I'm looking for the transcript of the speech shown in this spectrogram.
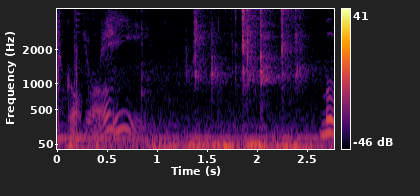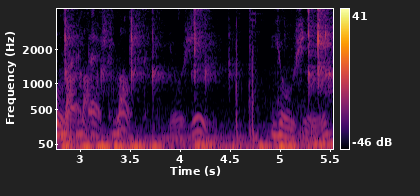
Skopos. Burek. Eschlos. Yuji. Yuji.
